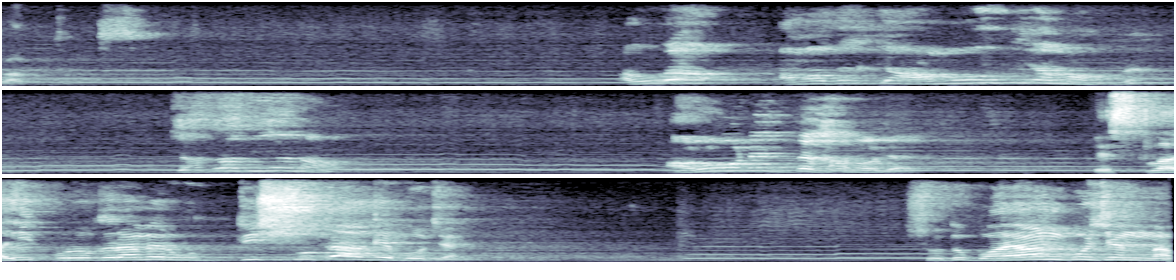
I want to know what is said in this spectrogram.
প্রাপ্ত আল্লাহ আমাদেরকে আমল দিয়া মাপবেন জায়গা দিয়ে না আরও অনেক দেখানো যায়। ইসলাহী প্রোগ্রামের উদ্দেশ্যটা আগে বোঝেন। শুধু বয়ান বুঝেন না,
